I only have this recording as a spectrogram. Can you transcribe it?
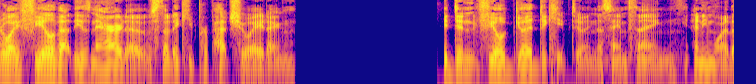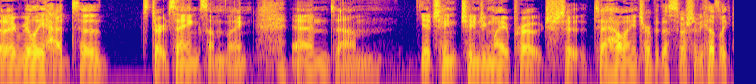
do I feel about these narratives that I keep perpetuating? It didn't feel good to keep doing the same thing anymore. That I really had to start saying something and um, yeah, changing my approach to, to how I interpret this, especially because like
